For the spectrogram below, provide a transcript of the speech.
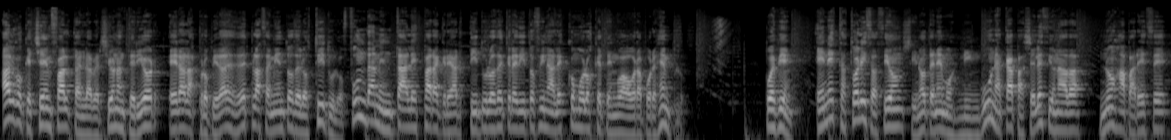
Algo que eché en falta en la versión anterior era las propiedades de desplazamiento de los títulos, fundamentales para crear títulos de crédito finales como los que tengo ahora por ejemplo. Pues bien, en esta actualización, si no tenemos ninguna capa seleccionada, nos aparece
